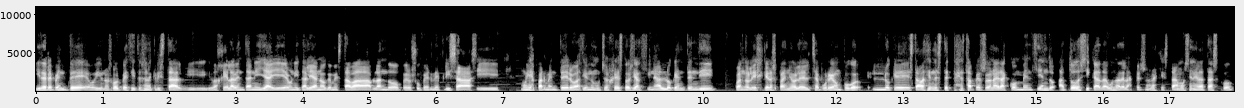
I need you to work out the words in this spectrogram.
Y de repente oí unos golpecitos en el cristal y bajé la ventanilla y era un italiano que me estaba hablando pero súper deprisa, así muy esparmentero, haciendo muchos gestos y al final lo que entendí cuando le dije que era español, él chapurreaba un poco, lo que estaba haciendo este, esta persona era convenciendo a todos y cada una de las personas que estábamos en el atasco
